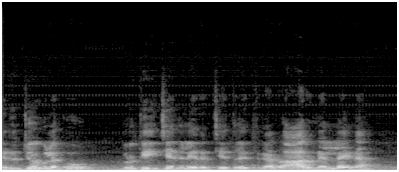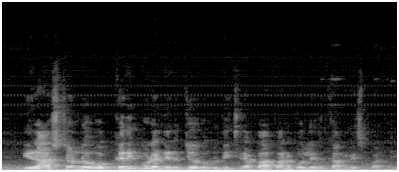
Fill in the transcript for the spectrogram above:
నిరుద్యోగులకు వృత్తి ఇచ్చేది లేదని చేతులు ఎత్తినారు. ఆరు నెలలైనా ఈ రాష్ట్రంలో ఒక్కరికి కూడా నిరుద్యోగ వృత్తి ఇచ్చిన పాప అనుకోలేదు కాంగ్రెస్ పార్టీ.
